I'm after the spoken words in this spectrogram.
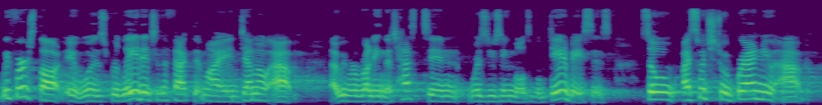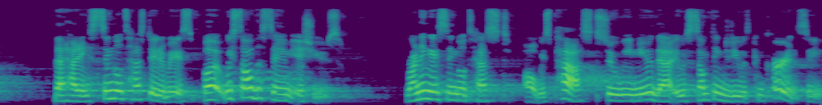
We first thought it was related to the fact that my demo app that we were running the tests in was using multiple databases. So I switched to a brand new app that had a single test database, but we saw the same issues. Running a single test always passed, so we knew that it was something to do with concurrency.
